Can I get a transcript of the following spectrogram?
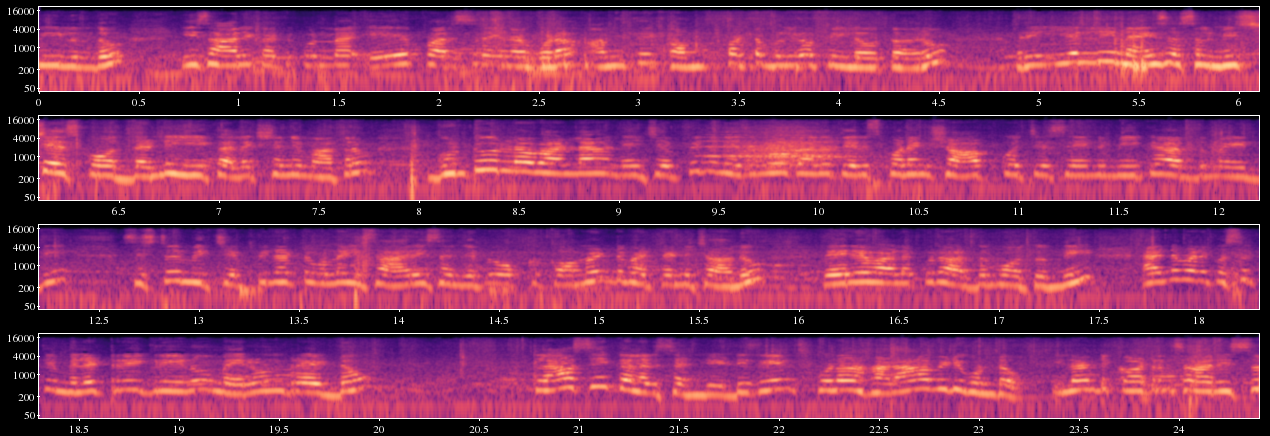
ఫీల్ ఉందో ఈ సారీ కట్టుకున్న ఏ పర్సన్ అయినా కూడా అంతే కంఫర్టబుల్గా ఫీల్ అవుతారు. రియల్లీ నైస్ అసలు మిస్ చేసుకోవద్దండి ఈ కలెక్షన్ని మాత్రం. గుంటూరులో వాళ్ళ నేను చెప్పింది నిజమో కాదో తెలుసుకోవడానికి షాప్కి వచ్చేసేయండి మీకే అర్థమైంది సిస్టర్ మీరు చెప్పినట్టు ఉన్న ఈ సారీస్ అని చెప్పి ఒక కామెంట్ పెట్టండి చాలు. వేరే వాళ్ళకు కూడా అర్థమవుతుంది. అండ్ మనకు వచ్చేసి military green maroon red classy colours అండి. డిజైన్స్ కూడా హడావిడి ఉండవు. ఇలాంటి కాటన్ సారీస్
